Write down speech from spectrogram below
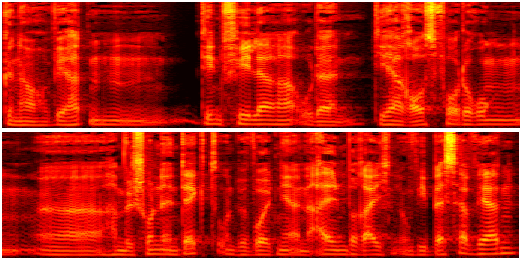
Genau, wir hatten den Fehler oder die Herausforderungen äh, haben wir schon entdeckt und wir wollten ja in allen Bereichen irgendwie besser werden.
